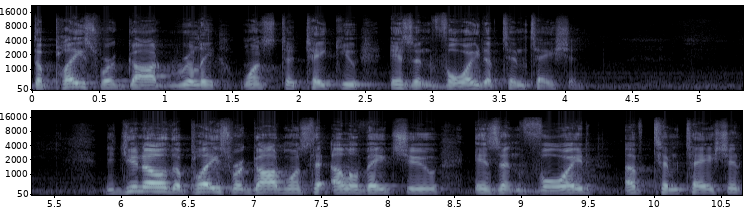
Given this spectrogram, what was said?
the place where God really wants to take you isn't void of temptation? Did you know the place where God wants to elevate you isn't void of temptation?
